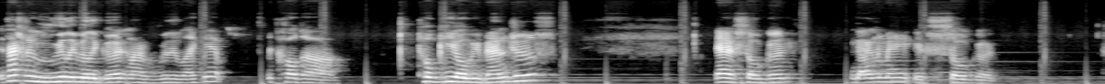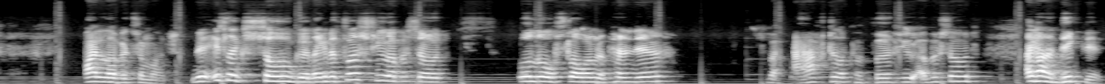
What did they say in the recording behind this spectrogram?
It's actually really, really good, and I really like it. It's called uh, Tokyo Revengers. That is so good. The anime is so good. I love it so much. It's like so good. Like the first few episodes were a little slow and repetitive, but after like the first few episodes, I got addicted.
